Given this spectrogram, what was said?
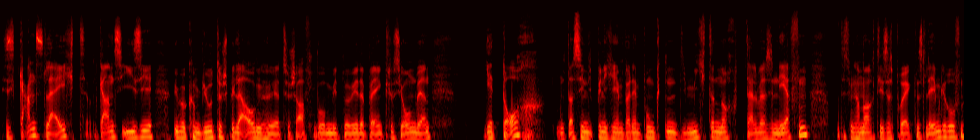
Es ist ganz leicht und ganz easy, über Computerspiele Augenhöhe zu schaffen, womit wir wieder bei Inklusion wären. Jedoch, und da bin ich eben bei den Punkten, die mich dann noch teilweise nerven, deswegen haben wir auch dieses Projekt ins Leben gerufen,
